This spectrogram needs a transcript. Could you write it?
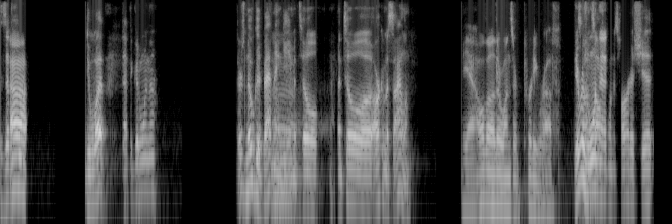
Is that, the, Uh, do what? is that the good one though? There's no good Batman game Uh, until until uh, Arkham Asylum. Yeah, all the other ones are pretty rough. There was one that one is hard as shit.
